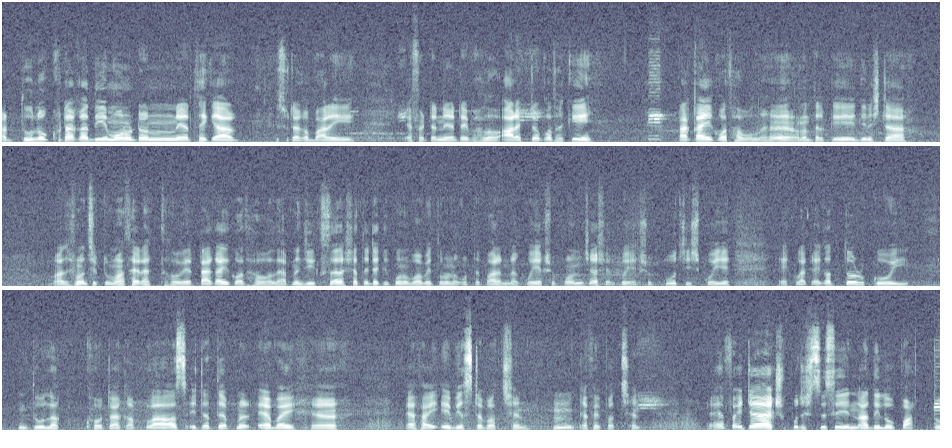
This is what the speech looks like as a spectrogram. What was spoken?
আর দু লক্ষ টাকা দিয়ে মনোটনের থেকে আর কিছু টাকা বাড়ি এফেক্টটা নেওয়াটাই ভালো। আরেকটা কথা কি? টাকাই কথা বলে হ্যাঁ? আমাদেরকে এই জিনিসটা মাঝে মাঝে একটু মাথায় রাখতে হবে, টাকাই কথা বলে। আপনি জিক্সারের সাথে এটাকে কোনোভাবে তুলনা করতে পারেন না? কই একশো পঞ্চাশ, আর কই একশো পঁচিশ, কই এক লাখ একাত্তর, কই দু লক্ষ টাকা। প্লাস এটাতে আপনার এবাই এফআই এবিএসটা পাচ্ছেন, হুম এফআই পাচ্ছেন। এফআইটা একশো পঁচিশ সিসি না দিলেও পারতো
